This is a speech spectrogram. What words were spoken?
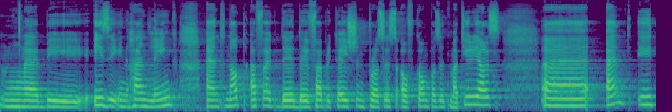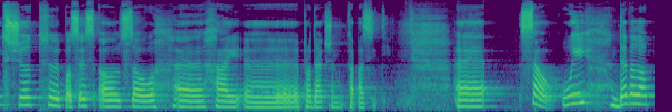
mm, be easy in handling and not affect the, the fabrication process of composite materials. Uh, and it should uh, possess also uh, high uh, production capacity. Uh, so we developed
